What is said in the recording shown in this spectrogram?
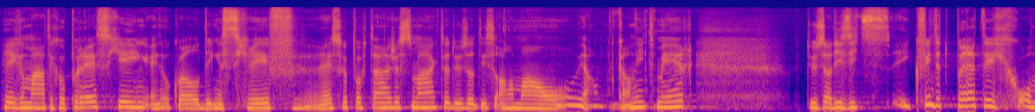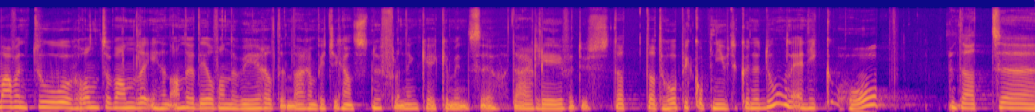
regelmatig op reis ging en ook wel dingen schreef, reisreportages maakte. Dus dat is allemaal, ja, kan niet meer. Dus dat is iets... Ik vind het prettig om af en toe rond te wandelen in een ander deel van de wereld en daar een beetje gaan snuffelen en kijken mensen daar leven. Dus dat, dat hoop ik opnieuw te kunnen doen. En ik hoop dat eh,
